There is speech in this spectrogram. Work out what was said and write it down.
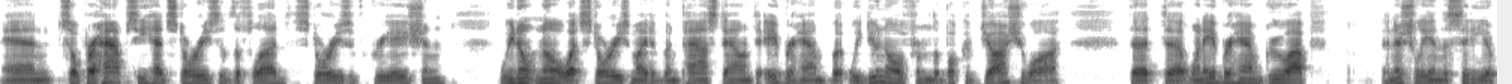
and so perhaps he had stories of the flood, stories of creation, we don't know what stories might have been passed down to Abraham, but we do know from the book of Joshua that uh, when Abraham grew up initially in the city of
